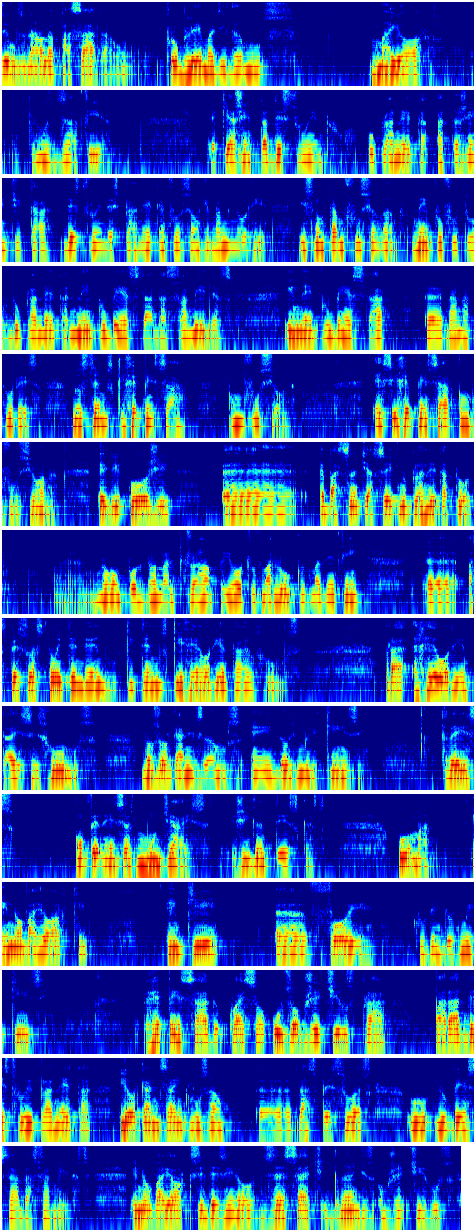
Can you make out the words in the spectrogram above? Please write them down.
vimos na aula passada um problema, digamos, maior que nos desafia, é que a gente está destruindo o planeta, a gente está destruindo esse planeta em função de uma minoria. Isso não está funcionando, nem para o futuro do planeta, nem para o bem-estar das famílias e nem para o bem-estar eh, da natureza. Nós temos que repensar como funciona. Esse repensar como funciona, ele hoje é, é bastante aceito no planeta todo. É, não por Donald Trump e outros malucos, mas enfim, é, as pessoas estão entendendo que temos que reorientar os rumos. Para reorientar esses rumos, nós organizamos em 2015 três conferências mundiais gigantescas, uma em Nova York, em que uh, foi, tudo em 2015, repensado quais são os objetivos para parar de destruir o planeta e organizar a inclusão uh, das pessoas o, e o bem-estar das famílias. Em Nova York se desenhou 17 grandes objetivos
